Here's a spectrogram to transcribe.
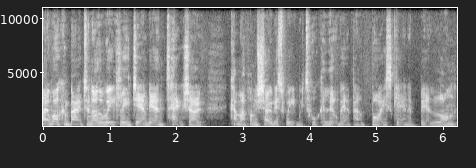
Hi, and welcome back to another weekly GMBN Tech Show. Coming up on the show this week, we talk a little bit about bikes getting a bit long.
